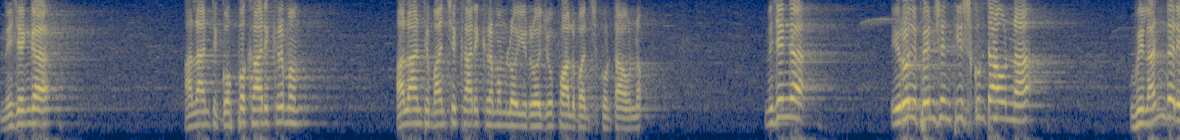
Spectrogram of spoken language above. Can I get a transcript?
నిజంగా అలాంటి గొప్ప కార్యక్రమం అలాంటి మంచి కార్యక్రమంలో ఈరోజు పాలు పంచుకుంటా ఉన్నాం. నిజంగా ఈరోజు పెన్షన్ తీసుకుంటా ఉన్న వీళ్ళందరి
